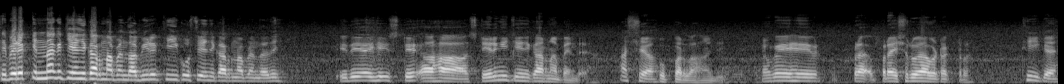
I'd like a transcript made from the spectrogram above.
ਤੇ ਫਿਰ ਇਹ ਕਿੰਨਾ ਕੁ ਚੇਂਜ ਕਰਨਾ ਪੈਂਦਾ? ਵੀਰੇ ਕੀ ਕੁਝ ਚੇਂਜ ਕਰਨਾ ਪੈਂਦਾ ਇਹਦੇ? ਇਹਦੇ ਇਹੀ ਸਟੇ ਆਹ ਸਟੀਅਰਿੰਗ ਹੀ ਚੇਂਜ ਕਰਨਾ ਪੈਂਦਾ ਹੈ। ਅੱਛਾ। ਉੱਪਰਲਾ ਹਾਂਜੀ। ਕਿਉਂਕਿ ਇਹ ਪ੍ਰੈਸ਼ਰ ਹੋਇਆ ਵਾ ਟਰੈਕਟਰ ਠੀਕ ਹੈ।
